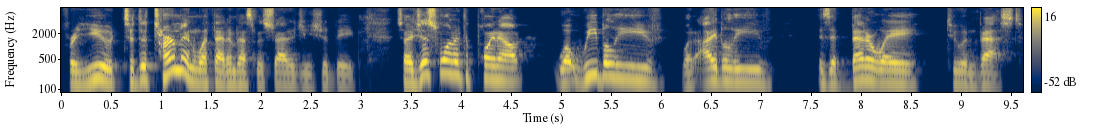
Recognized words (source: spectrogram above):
for you to determine what that investment strategy should be. So i just wanted to point out what we believe what i believe is a better way to invest.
